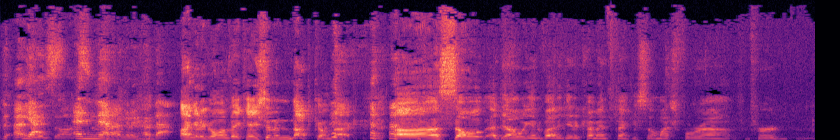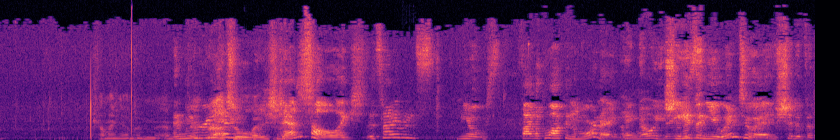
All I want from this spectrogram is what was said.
That is yes, awesome. and then I'm going to come back. I'm going to go on vacation and not come back. uh, so Adele, we invited you to come in. Thank you so much for uh, for coming in and, and, And we were congratulations. even gentle. Like, it's not even, you know, 5 o'clock in the morning. I know, you They're should have easing been- you into it. You should have at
